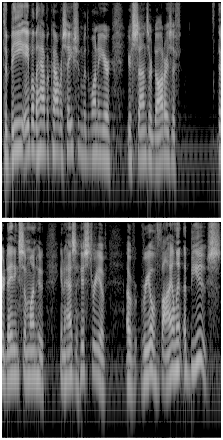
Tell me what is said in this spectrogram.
to be able to have a conversation with one of your, your sons or daughters if they're dating someone who you know, has a history of, of real violent abuse.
